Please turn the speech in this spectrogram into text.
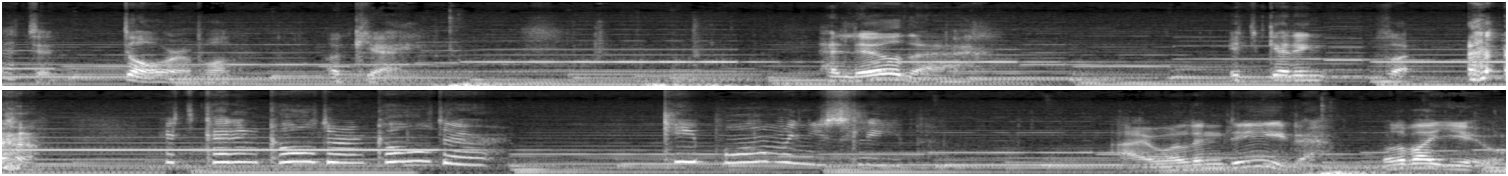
That's adorable. Okay. Hello there. It's getting... It's getting colder and colder. Keep warm when you sleep. I will indeed. What about you,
